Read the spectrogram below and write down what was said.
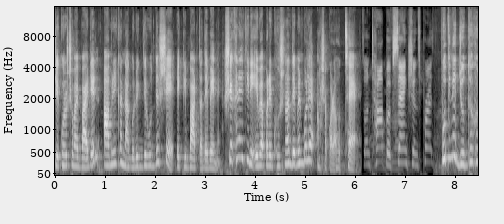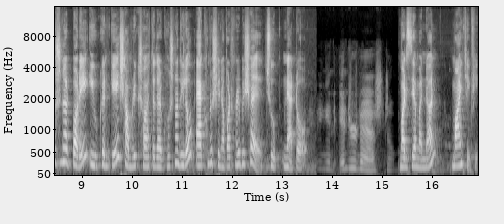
যে কোনো সময় বাইডেন আমেরিকান নাগরিকদের উদ্দেশ্যে একটি বার্তা দেবেন। সেখানেই তিনি এ ব্যাপারে ঘোষণা দেবেন বলে আশা করা হচ্ছে। পুতিনের যুদ্ধ ঘোষণার পরে ইউক্রেনকে সামরিক সহায়তা দেওয়ার ঘোষণা দিল এখনও সেনা পাঠানোর বিষয়ে চুপ NATO. Marjia Mannan My TV.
